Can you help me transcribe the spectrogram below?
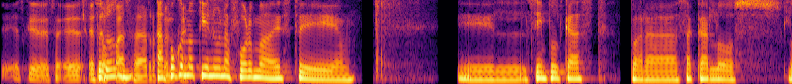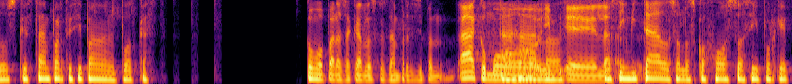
Es que eso, eso Pero, pasa de repente. ¿A poco no tiene una forma este el Simplecast para sacar los, los que están participando en el podcast? Como para sacar los que están participando. Ah, como... Ajá, los, eh, la- los invitados o los cojostos, así, porque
